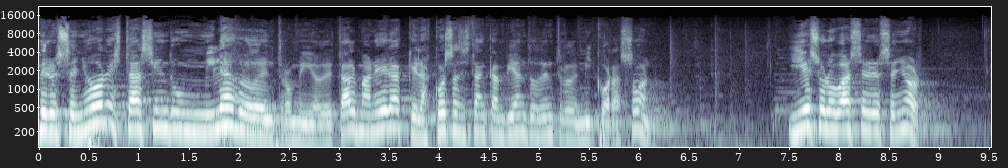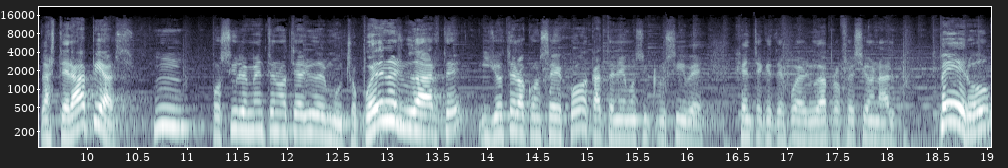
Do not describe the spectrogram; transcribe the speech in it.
Pero el Señor está haciendo un milagro dentro mío, de tal manera que las cosas están cambiando dentro de mi corazón. Y eso lo va a hacer el Señor. Las terapias hmm, posiblemente no te ayuden mucho. Pueden ayudarte, y yo te lo aconsejo, acá tenemos inclusive gente que te puede ayudar profesional, pero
